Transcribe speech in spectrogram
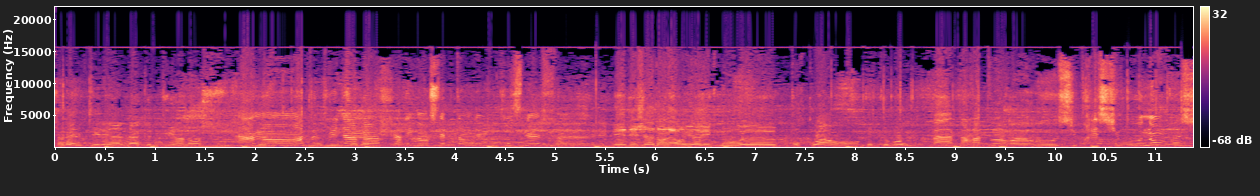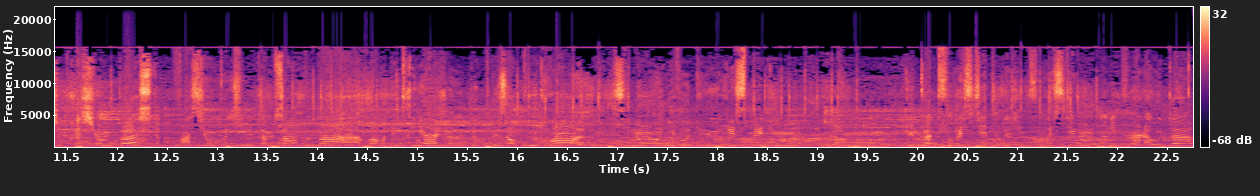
Solène, t'es là que depuis un an Un an, un peu plus d'un an, je suis arrivée en septembre 2019. euh, Et déjà dans la rue avec nous, euh, pourquoi en quelques mots? Bah, par rapport euh, aux suppressions, aux nombreuses suppressions de postes, enfin, si on continue comme ça, on ne peut pas avoir des triages de plus en plus grands. euh, sinon, au niveau du respect du, du- du code forestier, du régime forestier, on n'est plus à la hauteur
